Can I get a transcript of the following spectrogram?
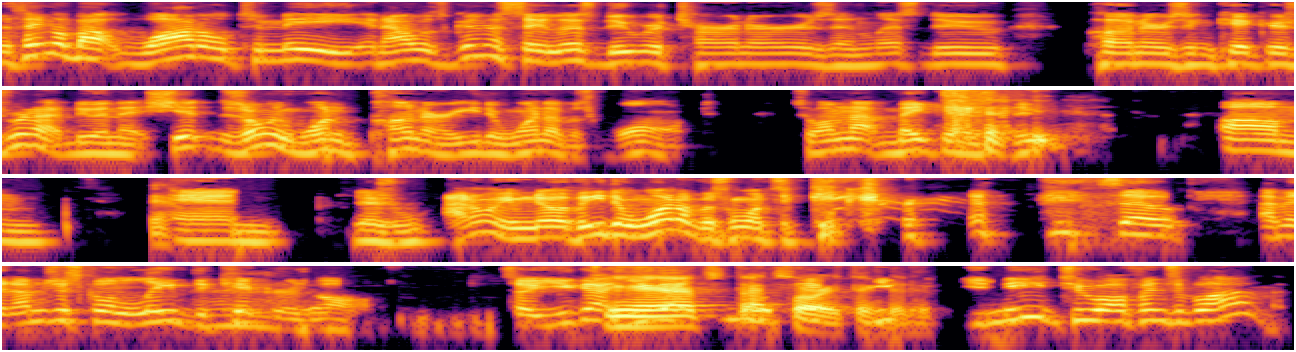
the thing about Waddle to me, and I was going to say let's do returners and let's do punters and kickers. We're not doing that shit. There's only one punter. Either one of us won't. So I'm not making us do. Um, Yeah. and there's I don't even know if either one of us wants a kicker. so I mean, I'm just going to leave the kickers off. So you got you Yeah, got that's- that's what I think you, you need two offensive linemen.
